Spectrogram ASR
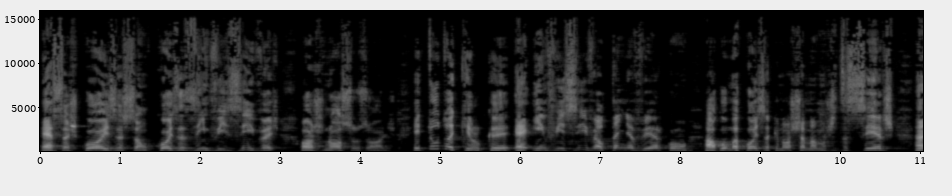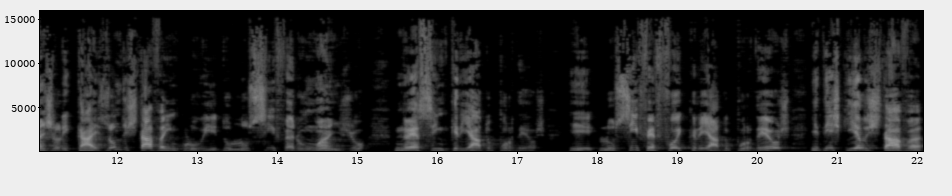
Essas coisas são coisas invisíveis aos nossos olhos. E tudo aquilo que é invisível tem a ver com alguma coisa que nós chamamos de seres angelicais, onde estava incluído Lucífer, um anjo, não é assim criado por Deus. E Lucífer foi criado por Deus e diz que ele estava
